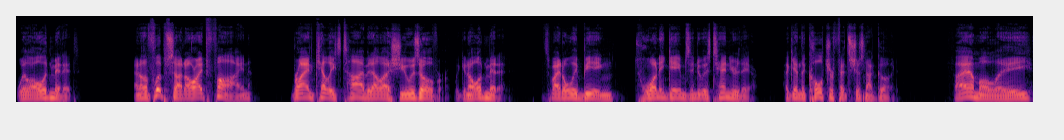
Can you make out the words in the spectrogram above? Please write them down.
We'll all admit it. And on the flip side, all right, fine. Brian Kelly's time at LSU is over. We can all admit it, despite only being 20 games into his tenure there. Again, the culture fit's just not good. Family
